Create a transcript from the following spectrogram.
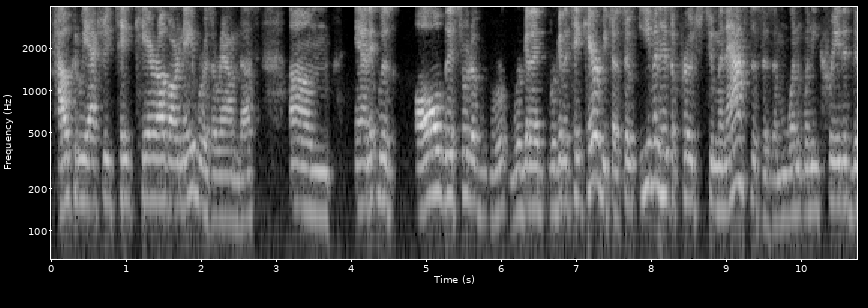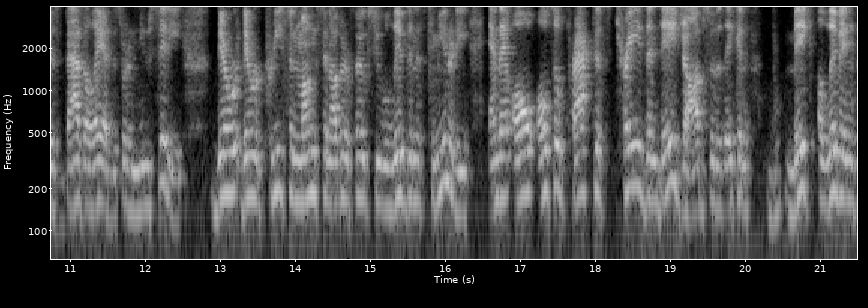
How could we actually take care of our neighbors around us? Um, and it was all this sort of we're, we're, gonna we're gonna take care of each other. So even his approach to monasticism, when when he created this Basileia, this sort of new city, there were there were priests and monks and other folks who lived in this community, and they all also practiced trades and day jobs so that they can make a living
